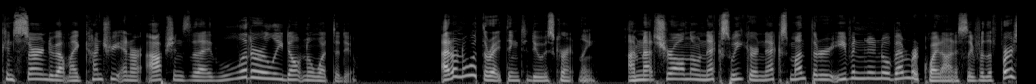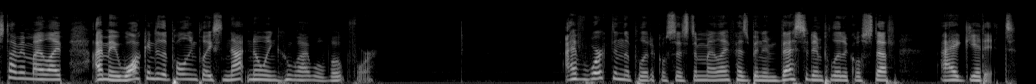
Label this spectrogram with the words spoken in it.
concerned about my country and our options that I literally don't know what to do. I don't know what the right thing to do is currently. I'm not sure I'll know next week or next month or even in November, quite honestly. For the first time in my life, I may walk into the polling place not knowing who I will vote for. I've worked in the political system. My life has been invested in political stuff. I get it.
